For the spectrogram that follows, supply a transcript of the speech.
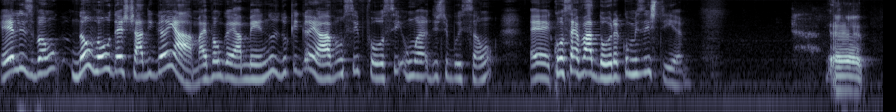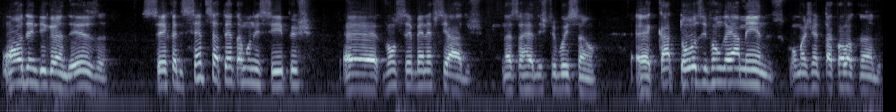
eles vão não vão deixar de ganhar, mas vão ganhar menos do que ganhavam se fosse uma distribuição é, conservadora como existia. É, ordem de grandeza, cerca de 170 municípios é, vão ser beneficiados nessa redistribuição. É, 14 vão ganhar menos, como a gente está colocando.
